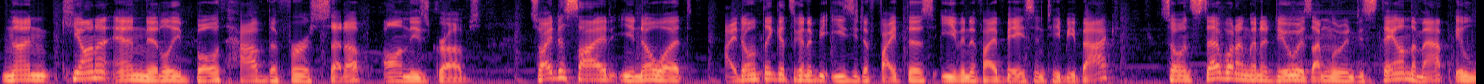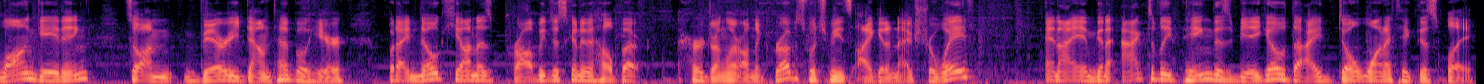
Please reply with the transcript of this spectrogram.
And then Qiyana and Nidalee both have the first setup on these grubs. So I decide, you know what? I don't think it's going to be easy to fight this, even if I base and TP back. So instead, what I'm going to do is I'm going to stay on the map, elongating. So I'm very down tempo here, but I know Qiyana is probably just going to help her jungler on the grubs, which means I get an extra wave and I am going to actively ping this Viego that I don't want to take this play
